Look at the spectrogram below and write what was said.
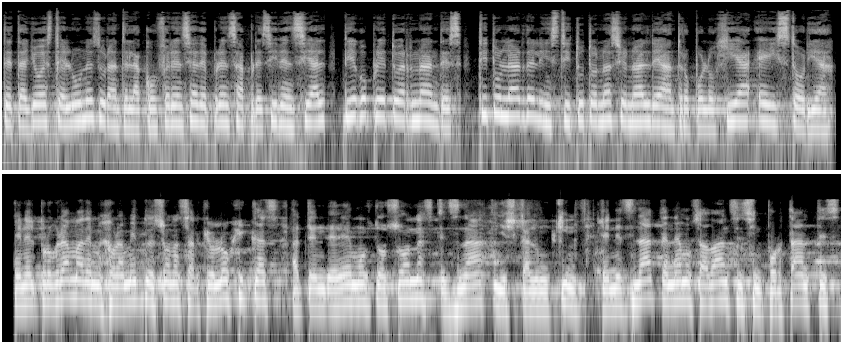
detalló este lunes durante la conferencia de prensa presidencial Diego Prieto Hernández, titular del Instituto Nacional de Antropología e Historia. En el programa de mejoramiento de zonas arqueológicas atenderemos dos zonas, Esna y Escalunquín. En Esna tenemos avances importantes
